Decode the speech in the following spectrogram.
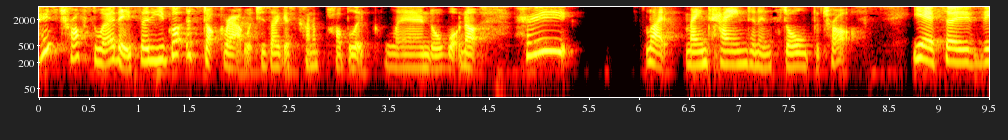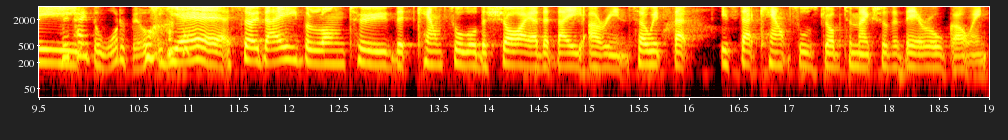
whose troughs were these? So you've got the stock route, which is, I guess, kind of public land or whatnot. Who, like, maintained and installed the troughs? Yeah, so the Who paid the water bill? yeah, so they belong to the council or the shire that they are in. So it's that it's that council's job to make sure that they're all going.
